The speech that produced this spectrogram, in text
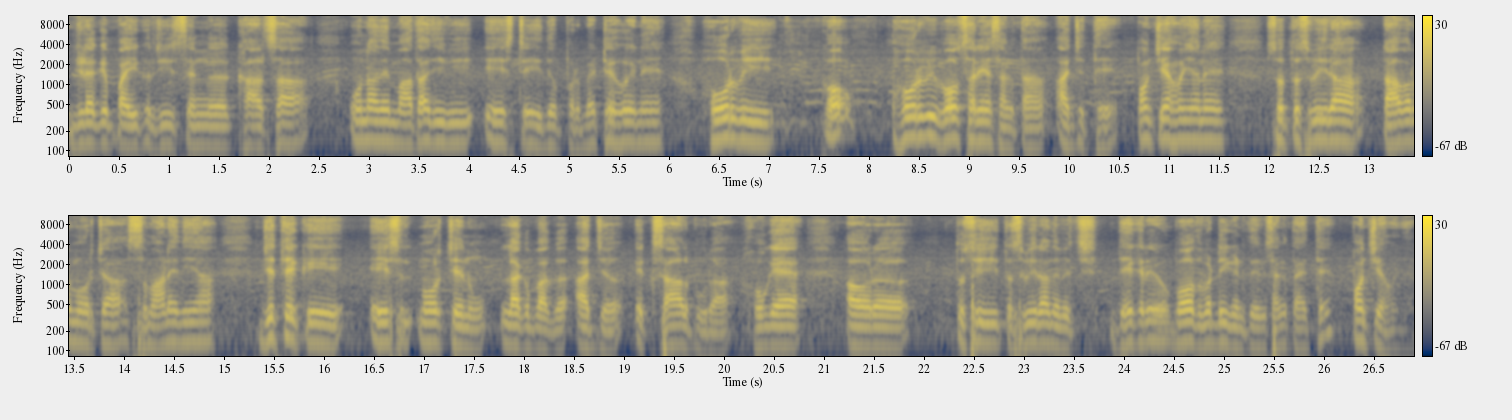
ਜਿਹੜਾ ਕਿ ਭਾਈ ਗੁਰਜੀਤ ਸਿੰਘ ਖਾਲਸਾ ਉਹਨਾਂ ਦੇ ਮਾਤਾ ਜੀ ਵੀ ਇਹ ਸਟੇਜ ਦੇ ਉੱਪਰ ਬੈਠੇ ਹੋਏ ਨੇ। ਹੋਰ ਵੀ ਹੋਰ ਵੀ ਬਹੁਤ ਸਾਰੀਆਂ ਸੰਗਤਾਂ ਅੱਜ ਇੱਥੇ ਪਹੁੰਚੀਆਂ ਹੋਈਆਂ ਨੇ। ਸੋ ਤਸਵੀਰਾਂ ਟਾਵਰ ਮੋਰਚਾ ਸਮਾਣੇ ਦੀਆਂ, ਜਿੱਥੇ ਕਿ ਇਸ ਮੋਰਚੇ ਨੂੰ ਲਗਭਗ ਅੱਜ 1 ਸਾਲ ਪੂਰਾ ਹੋ ਗਿਆ ਔਰ ਤੁਸੀਂ ਤਸਵੀਰਾਂ ਦੇ ਵਿੱਚ ਦੇਖ ਰਹੇ ਹੋ, ਬਹੁਤ ਵੱਡੀ ਗਿਣਤੀ ਵਿੱਚ ਸੰਗਤਾਂ ਇੱਥੇ ਪਹੁੰਚੀਆਂ ਹੋਈਆਂ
